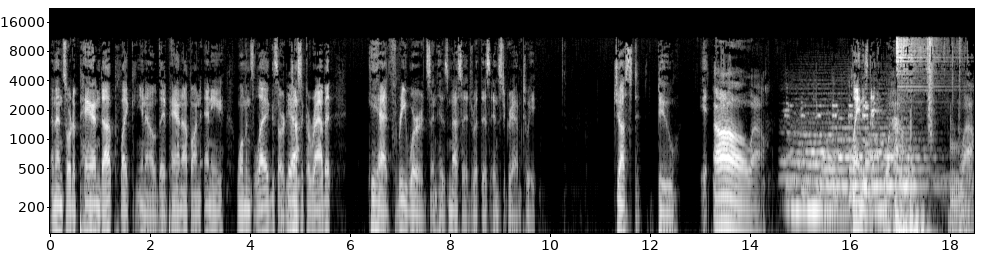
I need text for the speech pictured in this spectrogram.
and then sort of panned up like, you know, they pan up on any woman's legs or Yeah. Jessica Rabbit. He had three words in his message with this Instagram tweet. Just do it. Oh, wow. Plain as day. Wow. Wow.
